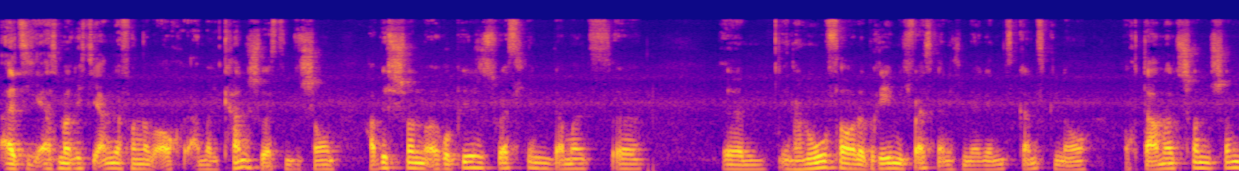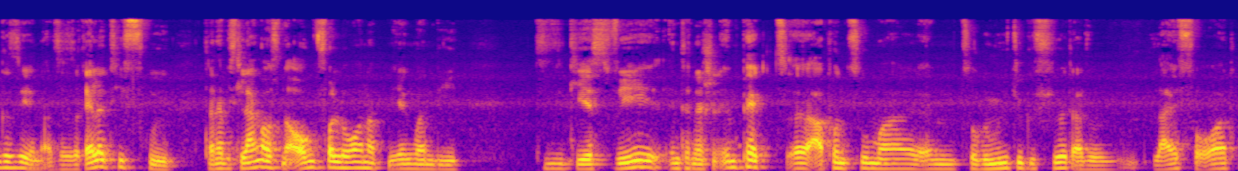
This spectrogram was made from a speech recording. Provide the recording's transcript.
als ich erstmal richtig angefangen habe, auch amerikanisches Wrestling zu schauen, habe ich schon europäisches Wrestling damals äh, ähm, in Hannover oder Bremen, ich weiß gar nicht mehr ganz, ganz genau, auch damals schon, schon gesehen. Also relativ früh. Dann habe ich es lange aus den Augen verloren, habe mir irgendwann die, die GSW, International Impact, äh, ab und zu mal ähm, zur Gemüte geführt, also live vor Ort.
